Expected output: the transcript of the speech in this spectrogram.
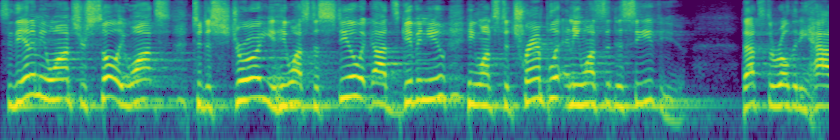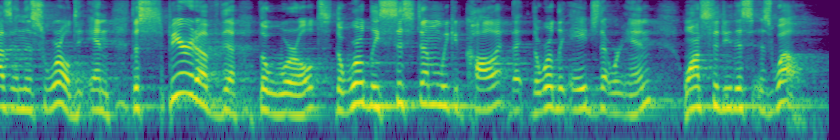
See, the enemy wants your soul. He wants to destroy you. He wants to steal what God's given you. He wants to trample it and he wants to deceive you. That's the role that he has in this world. And the spirit of the, the world, the worldly system, we could call it, the worldly age that we're in, wants to do this as well,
